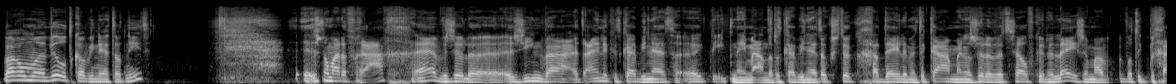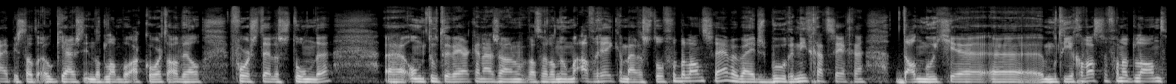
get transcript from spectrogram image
Waarom uh, wil het kabinet dat niet? Is nog maar de vraag. Hè. We zullen uh, zien waar uiteindelijk het kabinet. Uh, ik, neem aan dat het kabinet ook stukken gaat delen met de Kamer. En dan zullen we het zelf kunnen lezen. Maar wat ik begrijp is dat ook juist in dat landbouwakkoord al wel voorstellen stonden. Uh, om toe te werken naar zo'n wat we dan noemen afrekenbare stoffenbalans. Hè, waarbij je dus boeren niet gaat zeggen. Dan moet je, moeten je gewassen van het land.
